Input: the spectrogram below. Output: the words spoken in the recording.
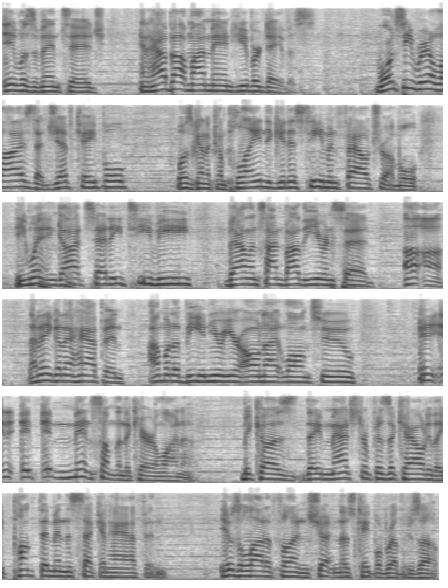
It was vintage. And how about my man Hubert Davis? Once he realized that Jeff Capel was going to complain to get his team in foul trouble, he went and got Teddy TV Valentine by the year and said, "Uh, uh that ain't to happen. I'm to be in your ear all night long too." And, and it, it meant something to Carolina because they matched their physicality. They punked them in the second half, and it was a lot of fun shutting those Capel brothers up.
